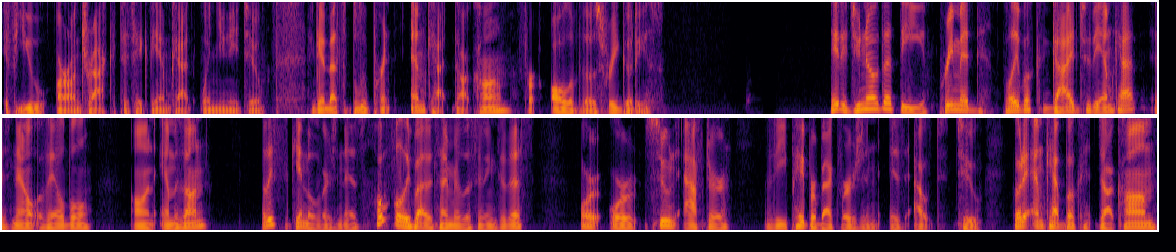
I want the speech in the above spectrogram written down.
if you are on track to take the MCAT when you need to. Again, that's blueprintmcat.com for all of those free goodies. Hey, did you know that the pre-med playbook guide to the MCAT is now available on Amazon? At least the Kindle version is. Hopefully by the time you're listening to this or or soon after, the paperback version is out too. Go to mcatbook.com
